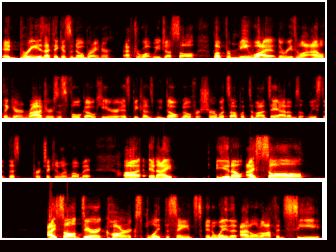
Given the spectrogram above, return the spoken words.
And Brees, I think, is a no brainer after what we just saw. But for me, Wyatt, the reason why I don't think Aaron Rodgers is full go here is because we don't know for sure what's up with Davante Adams, at least at this particular moment. Uh, and I, you know, I saw. I saw Derek Carr exploit the Saints in a way that I don't often see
